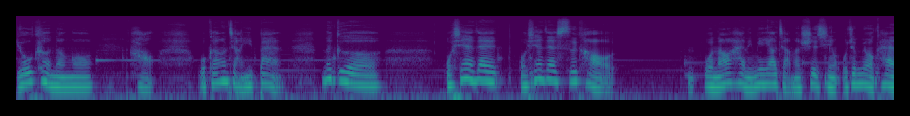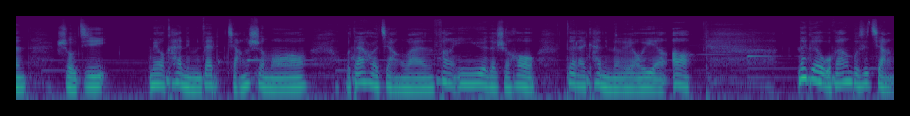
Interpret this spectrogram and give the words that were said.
有可能哦。好，我刚刚讲一半，那个，我现在在，我现在在思考我脑海里面要讲的事情，我就没有看手机，没有看你们在讲什么哦。我待会儿讲完放音乐的时候再来看你们的留言啊。那个，我刚刚不是讲。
